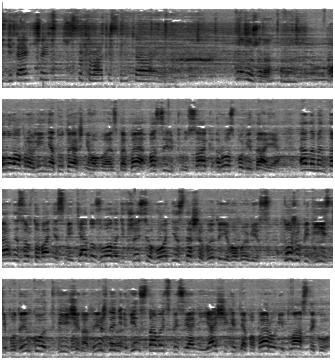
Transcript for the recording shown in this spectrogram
і дітей вчить сортувати сміття. І... Ну, дуже легко. Ну. Голова правління тутешнього ОСББ Василь Прусак розповідає, елементарне сортування сміття дозволить вже сьогодні здешевити його вивіз. Тож у під'їзді будинку двічі на тиждень він ставить спеціальні ящики для паперу і пластику.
